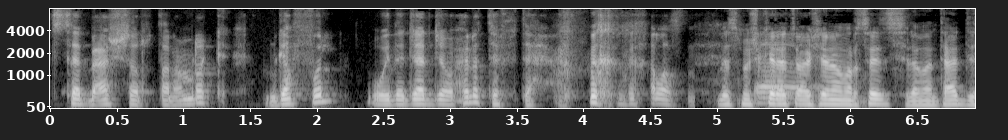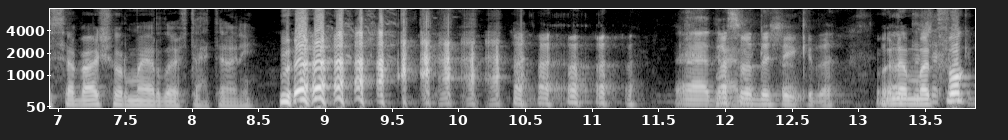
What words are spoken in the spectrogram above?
سبع أشهر طال عمرك مقفل وإذا جاء الجو حلو تفتح. خلاص. بس مشكلته آه. عشان مرسيدس لما تعدي السبع أشهر ما يرضى يفتح تاني أدري بس. بده شيء كذا. ولما تفك.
